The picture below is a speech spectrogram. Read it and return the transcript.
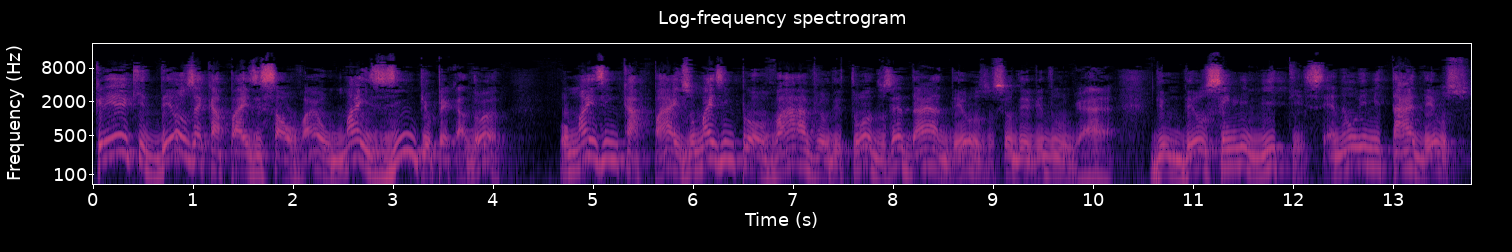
Crer que Deus é capaz de salvar o mais ímpio pecador, o mais incapaz, o mais improvável de todos é dar a Deus o seu devido lugar, de um Deus sem limites, é não limitar Deus.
